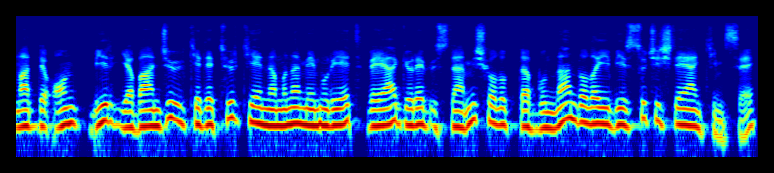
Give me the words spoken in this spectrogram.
Madde 10. Bir yabancı ülkede Türkiye namına memuriyet veya görev üstlenmiş olup da bundan dolayı bir suç işleyen kimse,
